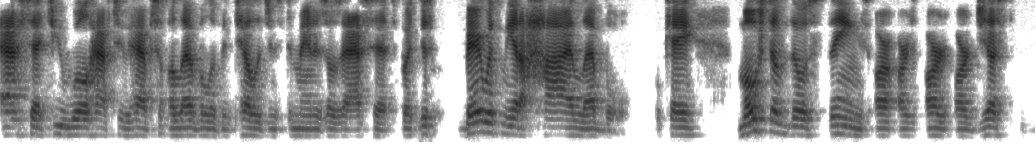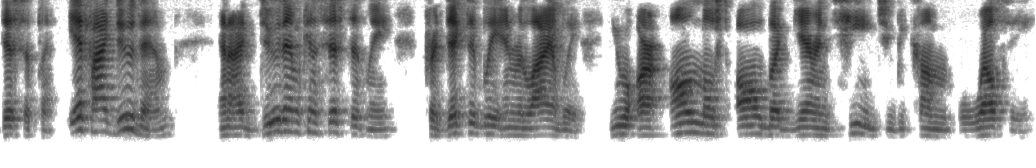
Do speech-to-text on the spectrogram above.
assets, you will have to have a level of intelligence to manage those assets. But just bear with me at a high level, okay? Most of those things are are are, are just discipline. If I do them, and I do them consistently, predictably, and reliably, you are almost all but guaranteed to become wealthy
